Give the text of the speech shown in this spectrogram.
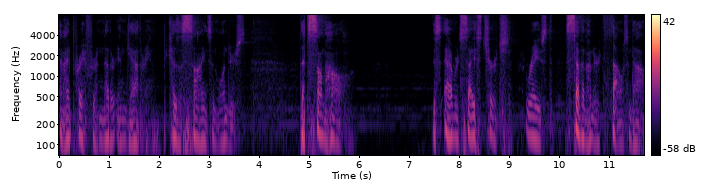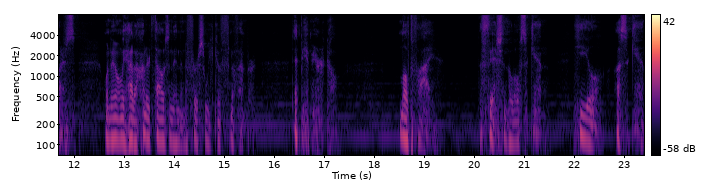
And I pray for another ingathering because of signs and wonders that somehow this average sized church raised $700,000 when they only had 100,000 in in the first week of November. That'd be a miracle. Multiply the fish and the loaves again heal us again.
